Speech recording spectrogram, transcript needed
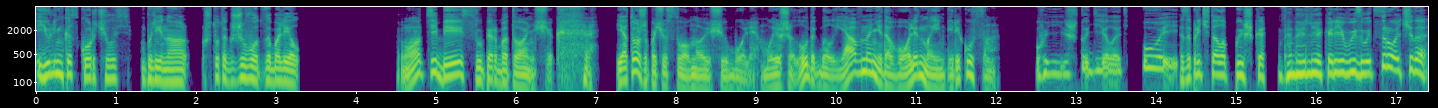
Юленька скорчилась. «Блин, а что так живот заболел?» «Вот тебе и супербатончик. Я тоже почувствовал ноющую боль. Мой желудок был явно недоволен моим перекусом. «Ой, что делать? Ой!» – запричитала Пышка. «Надо лекарей вызвать срочно!»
